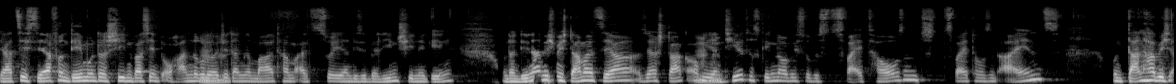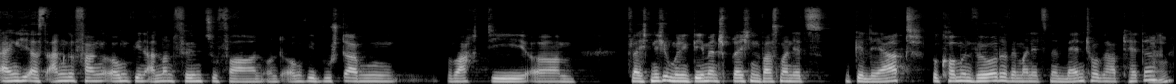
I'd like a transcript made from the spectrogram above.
Der hat sich sehr von dem unterschieden, was eben auch andere mhm. Leute dann gemalt haben, als es so eher in diese Berlin-Schiene ging. Und an denen habe ich mich damals sehr, sehr stark mhm. orientiert. Mhm. Das ging, glaube ich, so bis 2000, 2001. Und dann habe ich eigentlich erst angefangen, irgendwie einen anderen Film zu fahren und irgendwie Buchstaben gemacht, die ähm, vielleicht nicht unbedingt dementsprechend, was man jetzt gelehrt bekommen würde, wenn man jetzt einen Mentor gehabt hätte. Mhm.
